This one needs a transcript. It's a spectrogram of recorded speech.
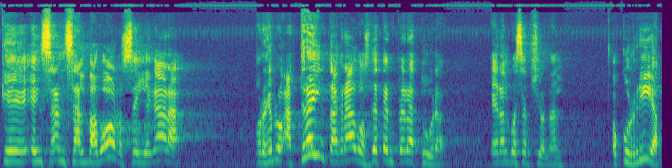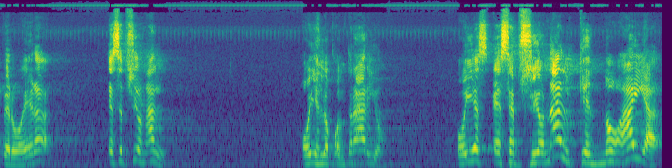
que en San Salvador se llegara, por ejemplo, a 30 grados de temperatura, era algo excepcional. Ocurría, pero era excepcional. Hoy es lo contrario. Hoy es excepcional que no haya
